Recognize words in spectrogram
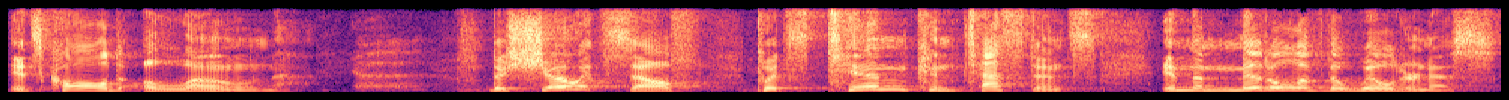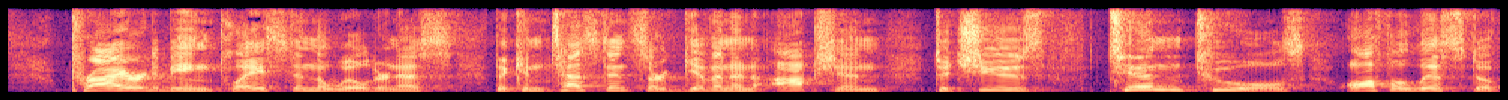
It's called Alone. The show itself puts 10 contestants in the middle of the wilderness. Prior to being placed in the wilderness, the contestants are given an option to choose 10 tools off a list of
